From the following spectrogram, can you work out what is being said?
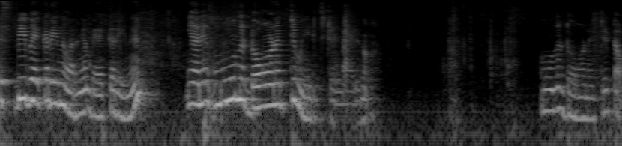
എസ് ബി ബേക്കറി എന്ന് പറഞ്ഞ ബേക്കറിയിൽ നിന്ന് ഞാൻ മൂന്ന് ഡോണറ്റ് മേടിച്ചിട്ടുണ്ടായിരുന്നു. മൂന്ന് ഡോണറ്റ് കേട്ടോ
